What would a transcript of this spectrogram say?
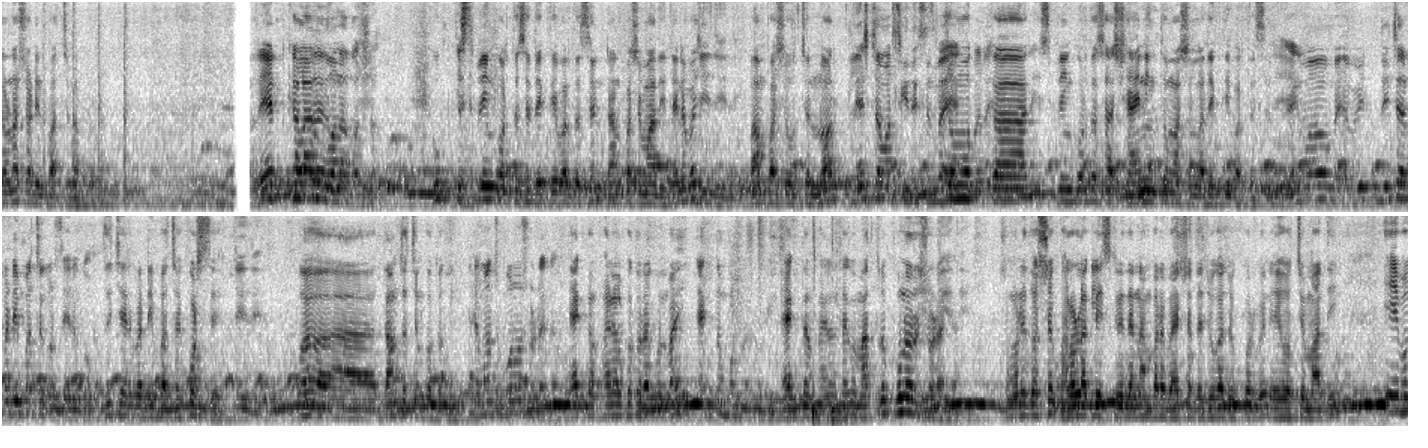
জনা শার্টিন পাচ্ছেন আপনারা। রেড কালারের গলা কষা। খুব স্প্রিং করতেছে দেখতে পারতেছেন ডান পাশে মাদি তাই না ভাই? জি, জি। বাম পাশে হচ্ছে নর লেসটা আমার কি দেখছেন ভাই চমৎকার স্প্রিং করতেছে আর শাইনিং তো মাসাল্লাহ দেখতে পারতেছেন। জি, একবার দুই চারবার ডিম বাচ্চা করছে এরকম। দুই চারবার ডিম বাচ্চা করছে? জি জি। দাম চাচ্ছেন কত কি? এটা মাত্র পনেরোশো টাকা। একদম ফাইনাল কত রাখবেন ভাই? একদম পনেরোশো পিস একদম ফাইনাল থাকবে মাত্র পনেরোশো টাকা। সম্মানিত দর্শক ভালো লাগলে স্ক্রিনের নাম্বারে ভাইয়ের সাথে যোগাযোগ করবেন। এই হচ্ছে মাদি এবং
